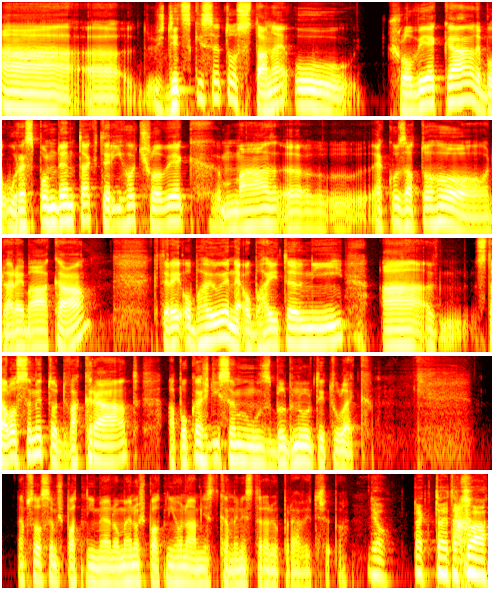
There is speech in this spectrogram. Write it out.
a vždycky se to stane u člověka nebo u respondenta, kterýho člověk má e, jako za toho darebáka, který obhajuje neobhajitelný a stalo se mi to dvakrát a pokaždý jsem mu zblbnul titulek. Napsal jsem špatný jméno, jméno špatného náměstka ministra dopravy třeba. Jo, tak to je taková,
